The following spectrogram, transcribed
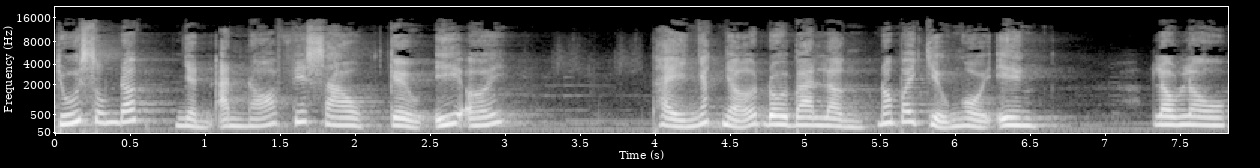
chúi xuống đất nhìn anh nó phía sau kêu ý ới. Thầy nhắc nhở đôi ba lần nó mới chịu ngồi yên. Lâu lâu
